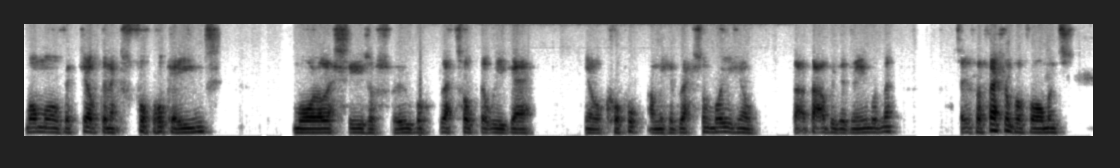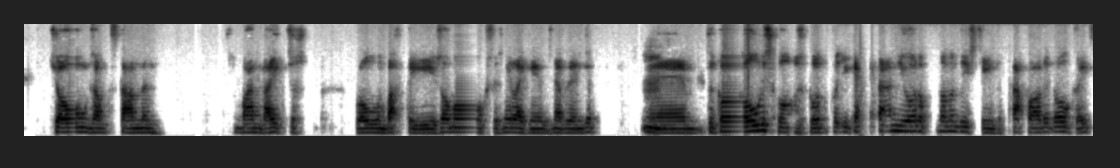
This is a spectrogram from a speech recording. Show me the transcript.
one more victory of the next four games, more or less sees us through. But let's hope that we get you know, a couple and we could rest some boys, you know, that that'll be the dream, wouldn't it? So it's professional performance. Jones outstanding. Van Dijk just rolling back the years almost, isn't he? Like he was never injured. Mm. Um, the goal he scored was good, but you get that in Europe. None of these teams are tap hard, all great.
